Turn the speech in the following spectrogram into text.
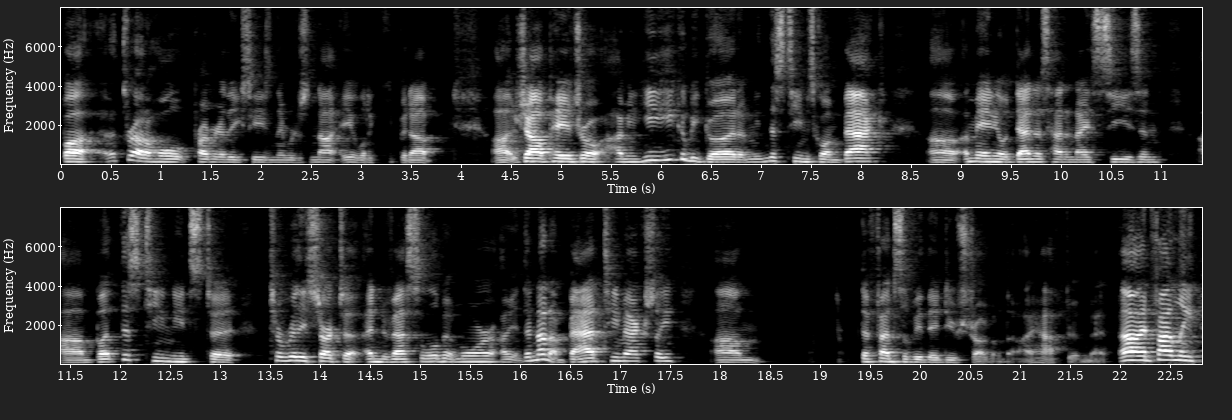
but throughout a whole Premier League season, they were just not able to keep it up. Uh, João Pedro, I mean, he, he could be good. I mean, this team's going back. Uh, Emmanuel Dennis had a nice season, um, but this team needs to to really start to invest a little bit more. I mean, they're not a bad team actually. Um, defensively, they do struggle, though, I have to admit. Uh, and finally,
